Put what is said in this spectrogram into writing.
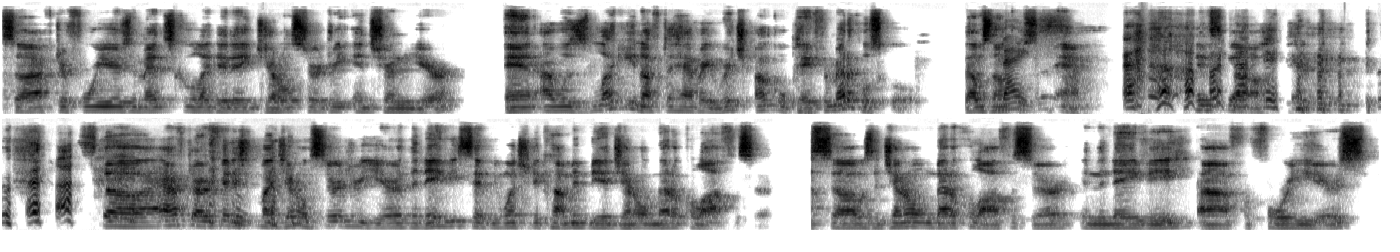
So after four years of med school, I did a general surgery intern year. And I was lucky enough to have a rich uncle pay for medical school. That was Uncle nice. Sam. so, so after I finished my general surgery year, the Navy said, We want you to come and be a general medical officer. So I was a general medical officer in the Navy uh, for four years.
